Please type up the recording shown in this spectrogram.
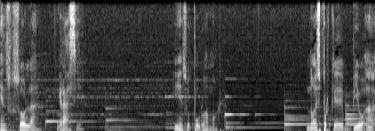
en su sola gracia y en su puro amor. No es porque vio a,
